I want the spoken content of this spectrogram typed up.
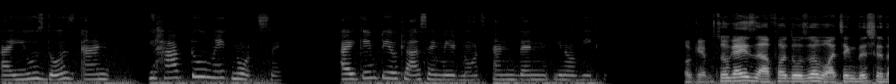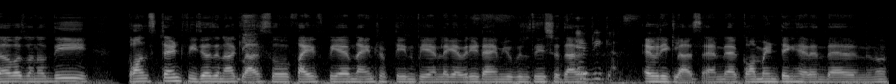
I use those and you have to make notes like I came to your class I made notes and then you know weekly Okay. So guys, uh, for those who are watching this, Shrida was one of the constant features in our class. So 5 p.m., 9:15 p.m. Like every time you will see Shrida every class every class and uh, commenting here and there and you know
